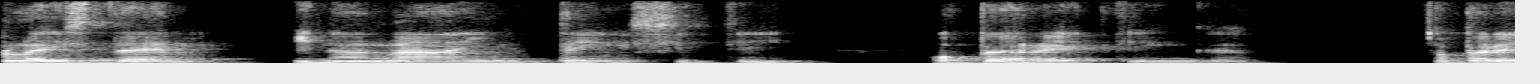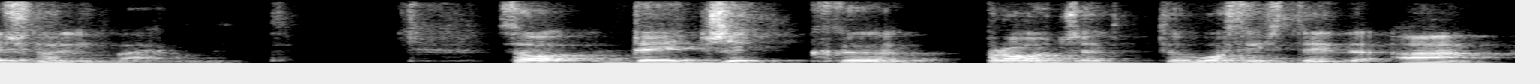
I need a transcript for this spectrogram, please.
place them in a high intensity operating operational environment. So the JIC project was instead a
